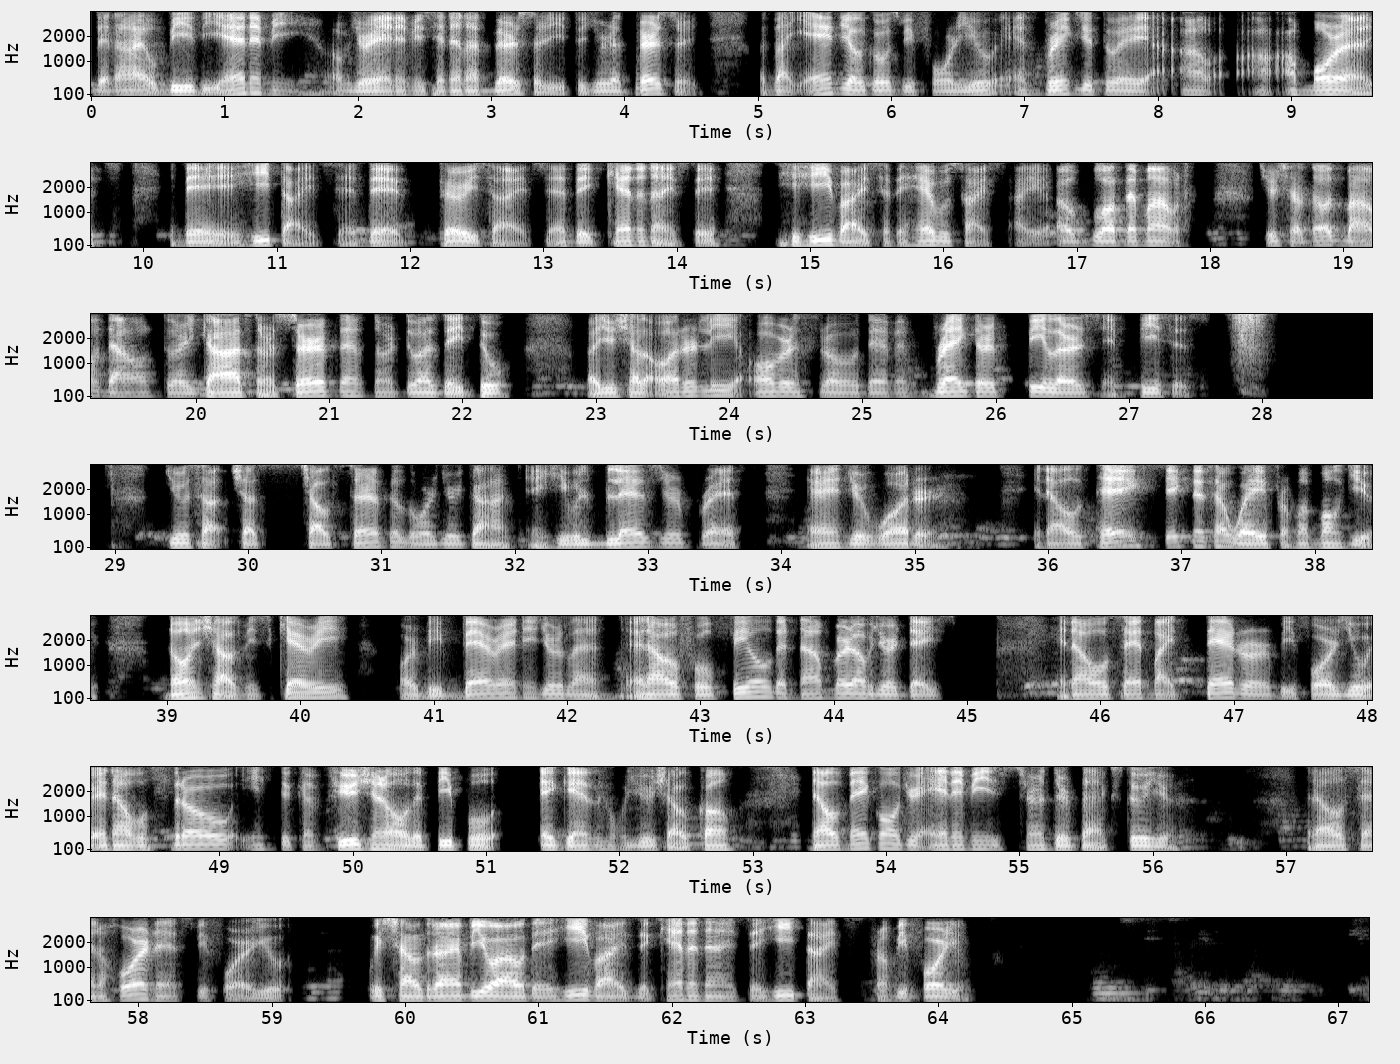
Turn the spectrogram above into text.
then I'll be the enemy of your enemies and an adversary to your adversary. But my angel goes before you and brings you to a, a, a Amorites, the Hittites, and the Perizzites and the Canaanites, the Hivites and the Jebusites. I, will blot them out. You shall not bow down to their gods, nor serve them, nor do as they do. But you shall utterly overthrow them and break their pillars in pieces. You shall serve the Lord your God, and he will bless your bread and your water. And I will take sickness away from among you. None shall miscarry or be barren in your land, and I will fulfill the number of your days. And I will send my terror before you, and I will throw into confusion all the people against whom you shall come. And I will make all your enemies turn their backs to you. And I will send hornets before you, which shall drive you out the Hivites, the Canaanites, the Hittites from before you.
